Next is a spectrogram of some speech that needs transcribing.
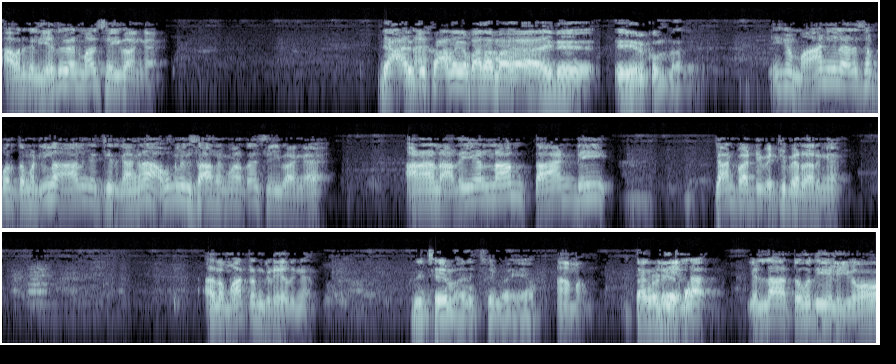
அவர்கள் எது வேணுமாலும் செய்வாங்க. யாருக்கு சாதக பாதமாக இது இருக்கும் அது. நீங்க மாநில அரசை பொறுத்த மட்டும் ஆளுங்கட்சி இருக்காங்கன்னா அவங்களுக்கு சாதகமா தான் செய்வாங்க. ஆனால் அதையெல்லாம் தாண்டி ஜான் பாண்டி வெற்றி பெறாருங்க. அதுல மாற்றம் கிடையாதுங்க. நிச்சயமா நிச்சயமா ஆமா தங்களுடைய எல்லா எல்லா தொகுதியிலையும்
